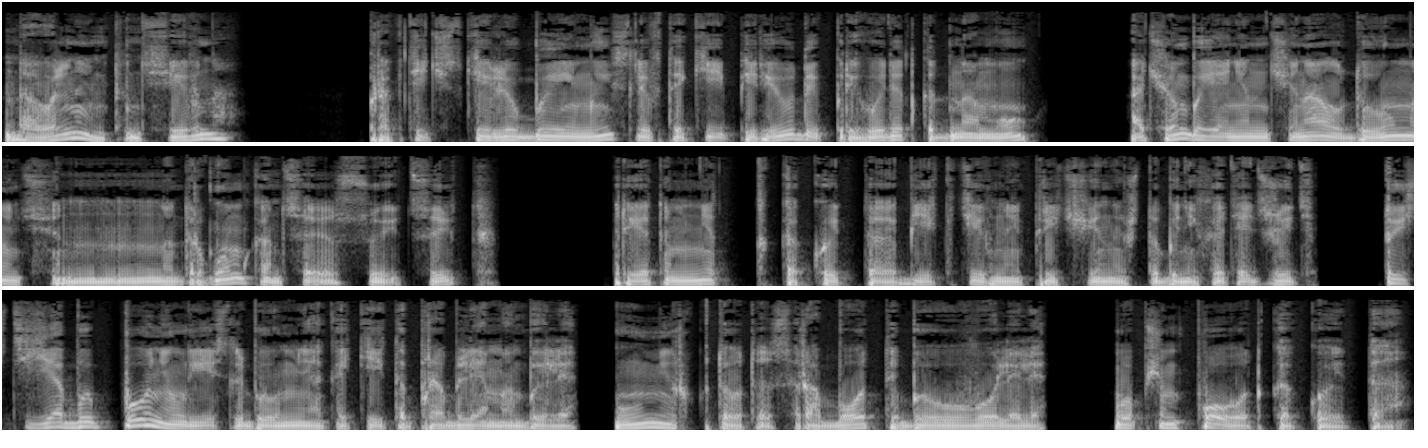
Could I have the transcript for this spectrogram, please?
Довольно интенсивно. Практически любые мысли в такие периоды приводят к одному. О чем бы я ни начинал думать, на другом конце суицид. При этом нет какой-то объективной причины, чтобы не хотеть жить. То есть я бы понял, если бы у меня какие-то проблемы были. Умер кто-то, с работы бы уволили. В общем, повод какой-то.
